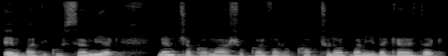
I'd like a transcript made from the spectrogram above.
Empatikus személyek nem csak a másokkal való kapcsolatban érdekeltek,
